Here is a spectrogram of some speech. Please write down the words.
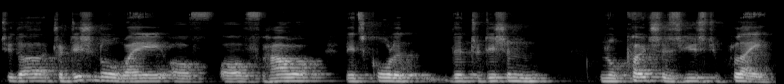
to the traditional way of of how let's call it the traditional coaches used to play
